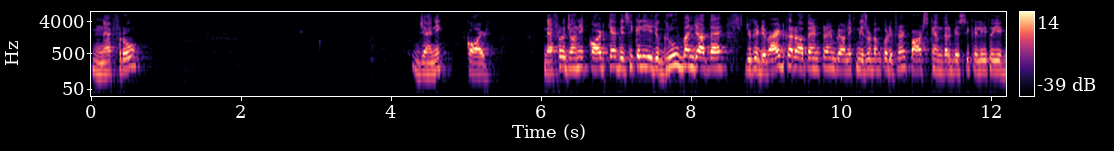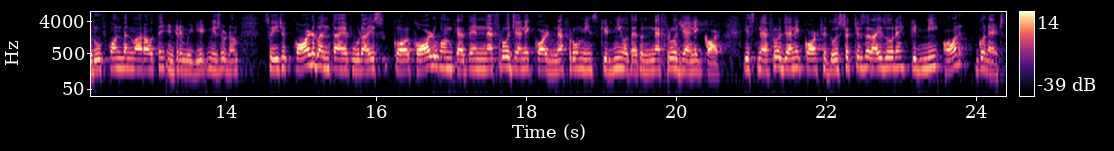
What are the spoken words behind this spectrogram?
nephrogenic cord nephrogenic cord क्या है? बेसिकली ये जो ग्रूव बन जाता है, जो कि डिवाइड कर रहा होता है इंटरम्ब्रियोनिक म्यूजोडम को डिफरेंट पार्ट्स के अंदर बेसिकली तो ये ग्रूव कौन बनवा रहा होता है? इंटरमीडिएट म्यूजोडम सो ये जो कॉर्ड बनता है पूरा, इस कॉर्ड को हम कहते हैं nephrogenic cord. Nephro means kidney होता है तो नेफ्रोजेनिक कॉर्ड. इस नेफ्रोजेनिक कॉर्ड से दो स्ट्रक्चर्स अराइज हो रहे हैं किडनी और गोनेट्स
